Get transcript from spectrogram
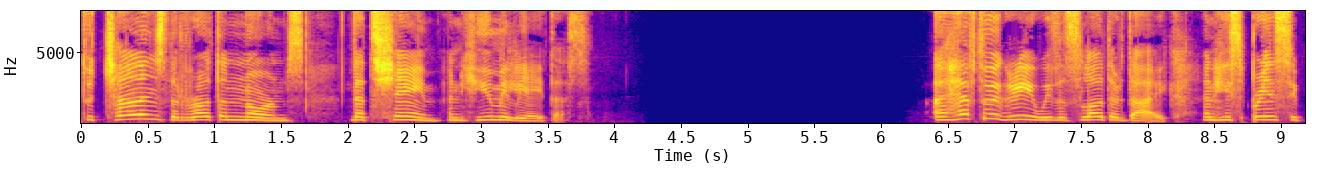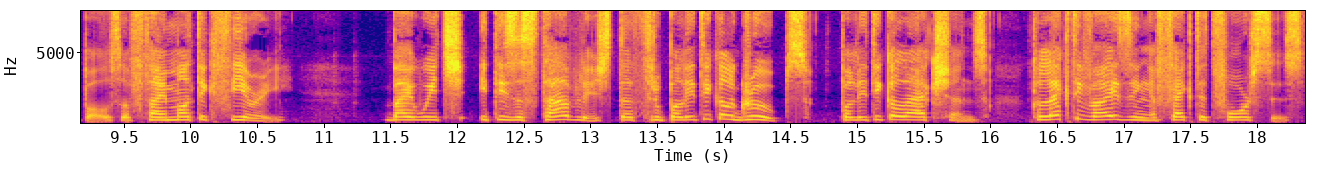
to challenge the rotten norms that shame and humiliate us. I have to agree with Sloterdijk and his principles of thymotic theory, by which it is established that through political groups, political actions, collectivizing affected forces,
